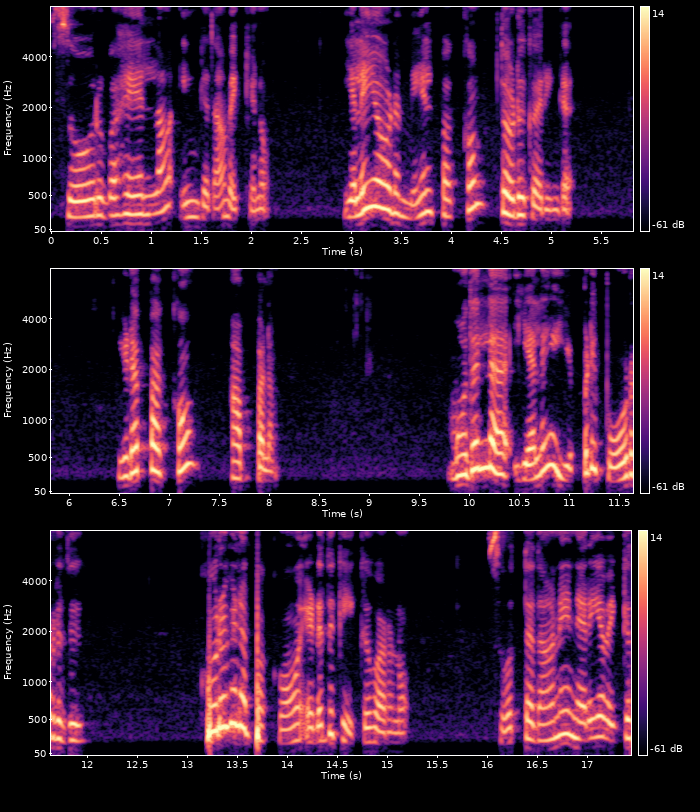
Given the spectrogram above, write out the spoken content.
சோறு வகையெல்லாம் இங்கே தான் வைக்கணும். இலையோட மேல் பக்கம் தொடுகறிங்க. இடப்பக்கம் அப்பளம். முதல்ல இலையை எப்படி போடுறது? குறுகின பக்கம் இடது கைக்கு வரணும். சொத்தை தானே நிறைய வைக்க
